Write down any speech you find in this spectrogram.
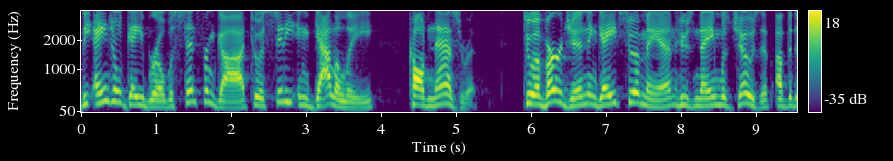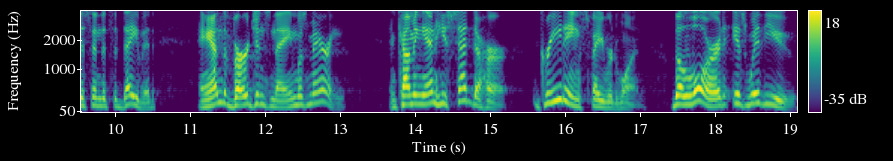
the angel Gabriel was sent from God to a city in Galilee called Nazareth to a virgin engaged to a man whose name was Joseph of the descendants of David, and the virgin's name was Mary. And coming in, he said to her, Greetings, favored one, the Lord is with you.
